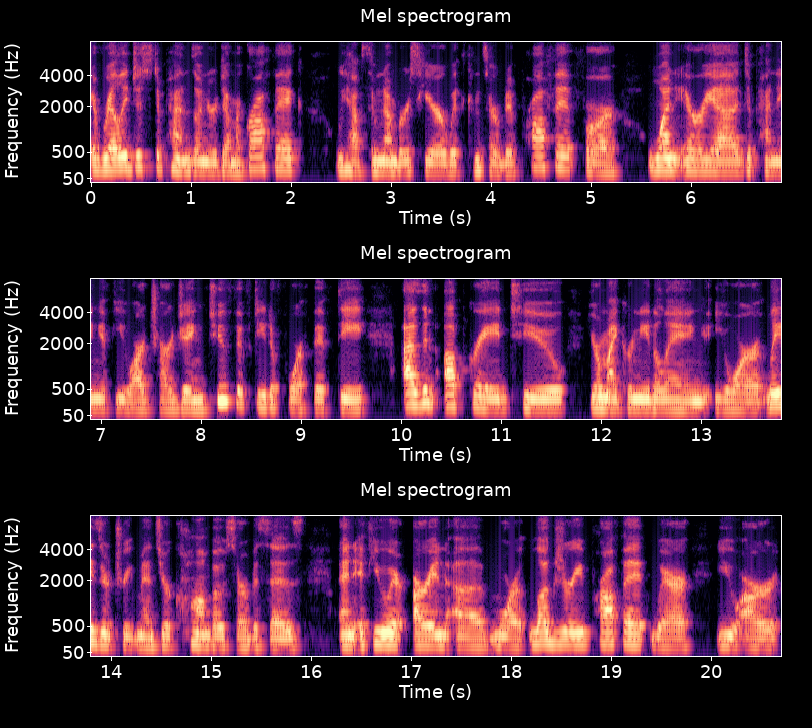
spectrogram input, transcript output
It really just depends on your demographic. We have some numbers here with conservative profit for one area, depending if you are charging 250 to 450 as an upgrade to your microneedling, your laser treatments, your combo services. And if you are in a more luxury profit where you are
